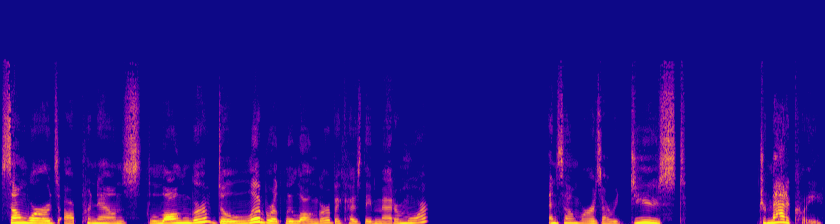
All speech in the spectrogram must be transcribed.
Some words are pronounced longer, deliberately longer because they matter more. And some words are reduced dramatically.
